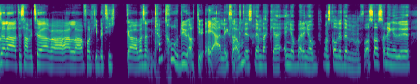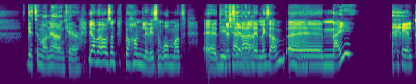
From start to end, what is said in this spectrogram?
Sånn at til servitører eller folk i butikker. Sånn, Hvem tror du at du er, liksom? faktisk, den backer jeg. En jobb er en jobb. Man skal aldri dømme noen for altså, Så lenge du get your money, I don't care. Ja, men også sånn, Behandle de som om at eh, de Det er tjener tjeneren din, liksom. Eh, nei. Helt,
